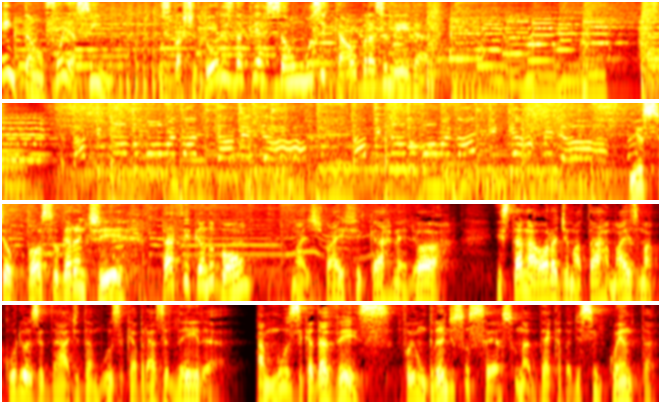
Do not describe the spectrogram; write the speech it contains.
Então foi assim: os bastidores da criação musical brasileira. Isso eu posso garantir. Tá ficando bom, mas vai ficar melhor. Está na hora de matar mais uma curiosidade da música brasileira. A música da vez foi um grande sucesso na década de 50,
